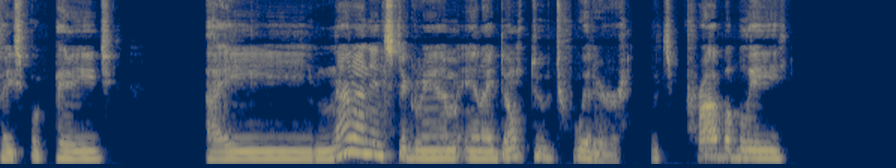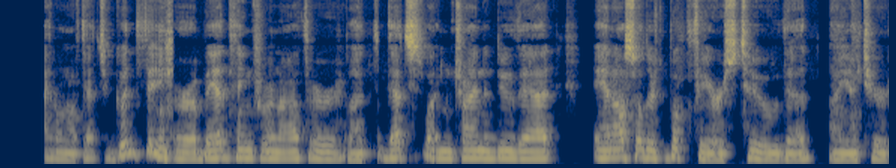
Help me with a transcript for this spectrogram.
Facebook page. I'm not on Instagram and I don't do Twitter, which probably I don't know if that's a good thing or a bad thing for an author, but that's what I'm trying to do that. And also there's book fairs too that I enter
